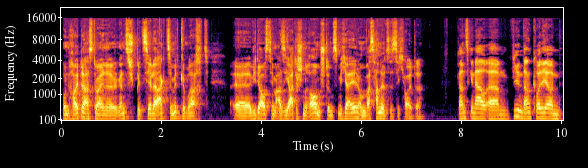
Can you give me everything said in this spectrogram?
Und heute hast du eine ganz spezielle Aktie mitgebracht äh, wieder aus dem asiatischen Raum. Stimmt's, Michael? Um was handelt es sich heute? Ganz genau. Ähm, vielen Dank, Kolja, und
